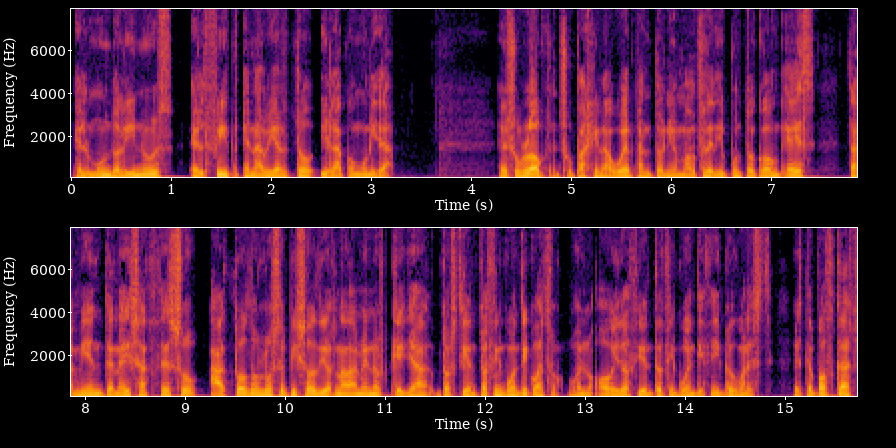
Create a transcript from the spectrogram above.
el mundo Linux, el feed en abierto y la comunidad. En su blog, en su página web, antoniomanfredi.com, es también tenéis acceso a todos los episodios, nada menos que ya 254. Bueno, hoy 255 con este. Este podcast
